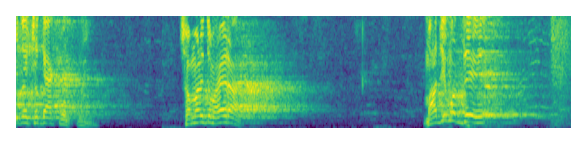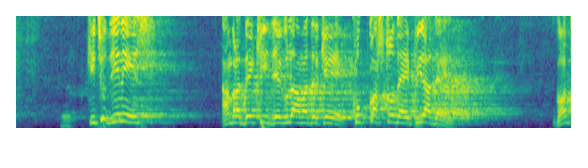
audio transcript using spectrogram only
এটার সাথে একমত নাই। সম্মানিত ভাইয়েরা, মাঝে মধ্যে কিছু জিনিস আমরা দেখি যেগুলো আমাদেরকে খুব কষ্ট দেয়, পীড়া দেয়। গত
